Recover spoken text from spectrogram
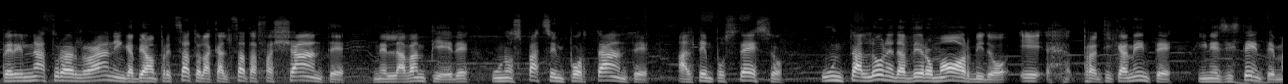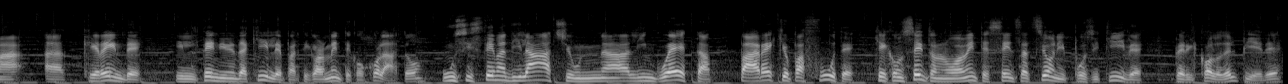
Per il natural running abbiamo apprezzato la calzata fasciante nell'avampiede, uno spazio importante al tempo stesso, un tallone davvero morbido e praticamente inesistente, ma eh, che rende il tendine d'Achille particolarmente coccolato, un sistema di lacci, una linguetta parecchio paffute che consentono nuovamente sensazioni positive per il collo del piede,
